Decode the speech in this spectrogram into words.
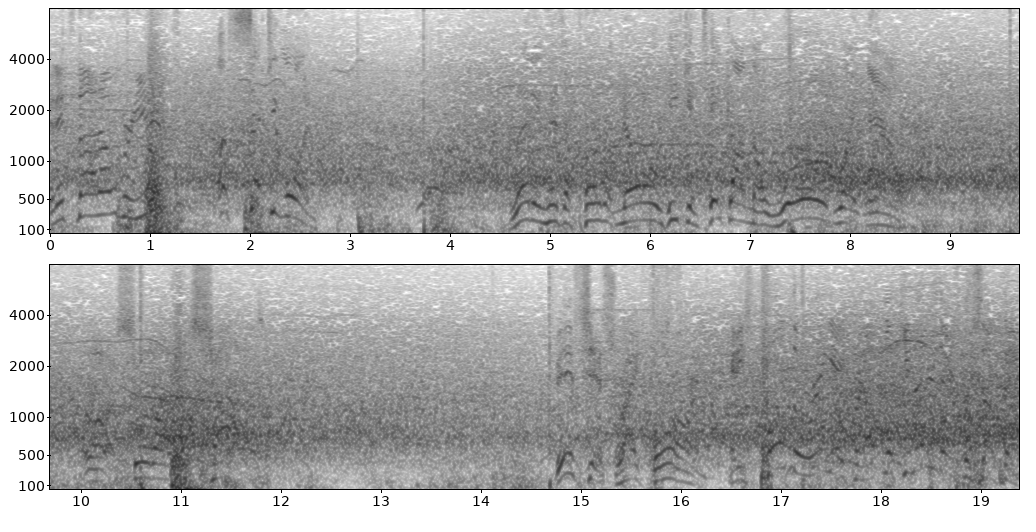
And it's not over yet. A second one. Letting his opponent know he can take on the world right now. Oh, short arm chop. Vicious right forearm. And he's pulled the ring apron up, looking under there for something.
